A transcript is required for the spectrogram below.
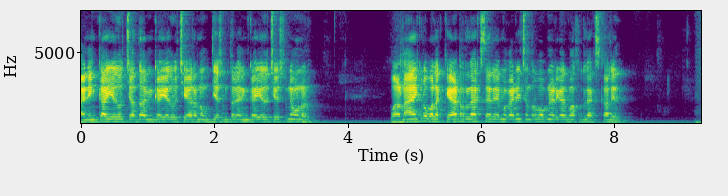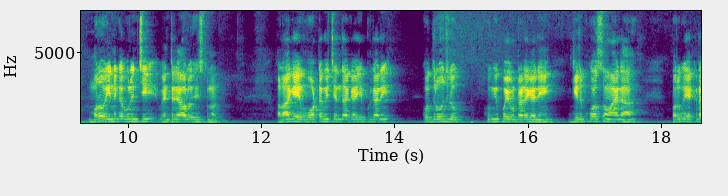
ఆయన ఇంకా ఏదో చేద్దాం ఇంకా ఏదో చేయాలన్న ఉద్దేశంతో ఆయన ఇంకా ఏదో చేస్తూనే ఉన్నాడు. వాళ్ళ నాయకులు వాళ్ళ కేడర్ రిలాక్స్ అయ్యారేమో కానీ చంద్రబాబు నాయుడు గారు మాత్రం రిలాక్స్ కాలేదు. మరో ఎన్నిక గురించి వెంటనే ఆలోచిస్తున్నాడు. అలాగే ఓటమి చెందాక ఇప్పుడు కానీ కొద్ది రోజులు కుంగిపోయి ఉంటాడే కానీ గెలుపు కోసం ఆయన పరుగు ఎక్కడ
